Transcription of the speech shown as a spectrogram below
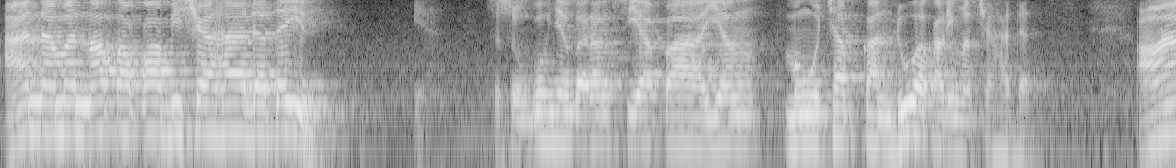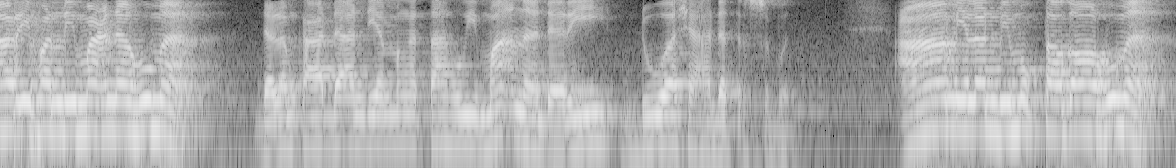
Ana nataqa bi syahadatain. Ya sesungguhnya barang siapa yang mengucapkan dua kalimat syahadat arifan li huma dalam keadaan dia mengetahui makna dari dua syahadat tersebut. Amilan bi muqtadahuma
